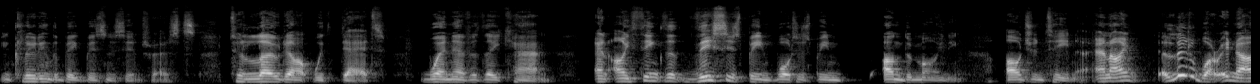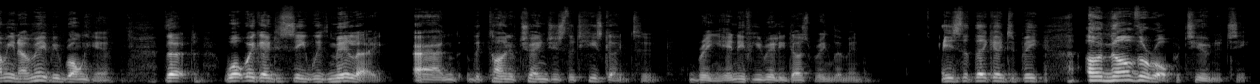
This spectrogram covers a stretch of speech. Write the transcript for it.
including the big business interests, to load up with debt whenever they can. And I think that this has been what has been undermining Argentina. And I'm a little worried, now I mean I may be wrong here, that what we're going to see with Milei and the kind of changes that he's going to bring in, if he really does bring them in, is that they're going to be another opportunity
